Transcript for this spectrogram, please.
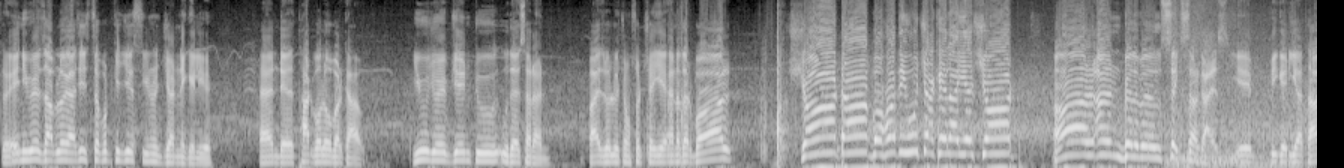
सो एनीवेज आप लोग ऐसी सपोर्ट कीजिए सीन जानने के लिए. एंड थर्ड बॉल ओवर का. यू जो जेन टू उदय सरन बाईस बॉल में चौसठ चाहिए. अनदर बॉल शॉट बहुत ही ऊँचा खेला ये शॉट और अनबिलेबल सिक्सर गाइस ये बिग एरिया था.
